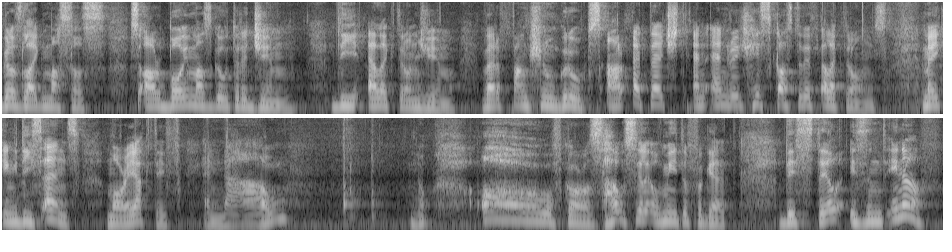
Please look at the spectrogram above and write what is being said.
Girls like muscles, so our boy must go to the gym, the electron gym, where functional groups are attached and enrich his cluster with electrons, making these ends more reactive. And now, no. Oh, of course, how silly of me to forget. This still isn't enough.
